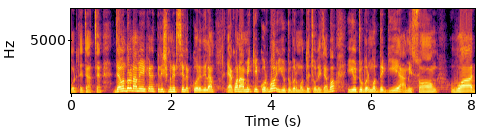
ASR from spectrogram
করতে চাচ্ছেন। যেমন ধরুন আমি এখানে 30 মিনিট সিলেক্ট করে দিলাম, এখন আমি কি করব? ইউটিউবের মধ্যে চলে যাব। ইউটিউবের মধ্যে গিয়ে আমি সং ওয়াজ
